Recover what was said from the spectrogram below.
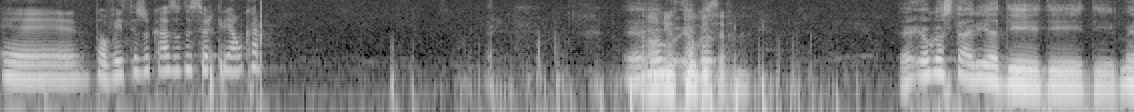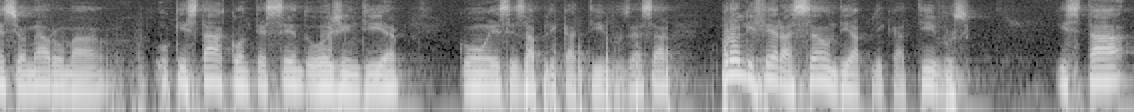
É, talvez seja o caso do senhor criar um canal. É, canal no YouTube, eu, eu, eu gostaria de, de, de mencionar uma, o que está acontecendo hoje em dia com esses aplicativos. Essa proliferação de aplicativos está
